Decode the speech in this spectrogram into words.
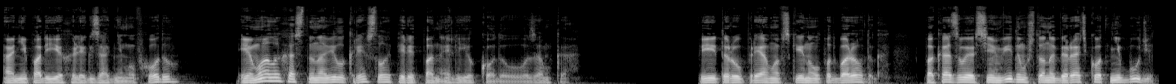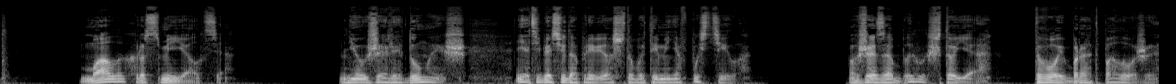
Они подъехали к заднему входу, и Малых остановил кресло перед панелью кодового замка. Питер упрямо вскинул подбородок, показывая всем видом, что набирать код не будет. Малых рассмеялся. «Неужели думаешь, я тебя сюда привез, чтобы ты меня впустила? Уже забыл, что я твой брат по ложе?»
